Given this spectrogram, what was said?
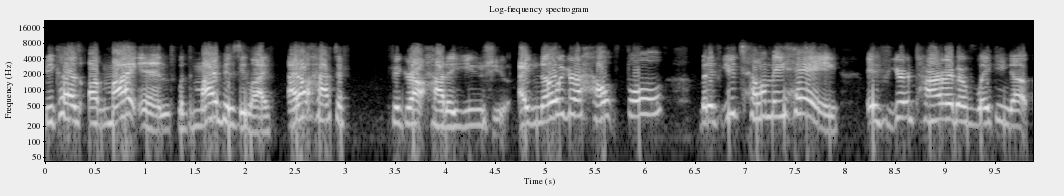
Because on my end with my busy life i don't have to figure out how to use you. I know you're helpful but if you tell me hey if you're tired of waking up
